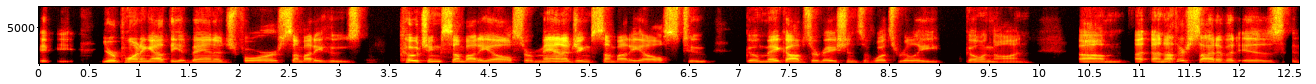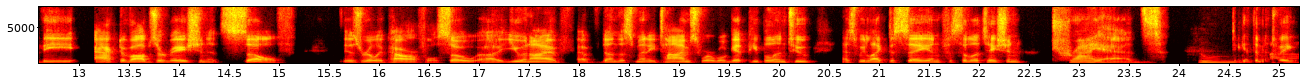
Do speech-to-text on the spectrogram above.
it, you're pointing out the advantage for somebody who's coaching somebody else or managing somebody else to go make observations of what's really going on um, a- another side of it is the act of observation itself is really powerful so uh, you and i have, have done this many times where we'll get people into as we like to say in facilitation triads to get them into a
